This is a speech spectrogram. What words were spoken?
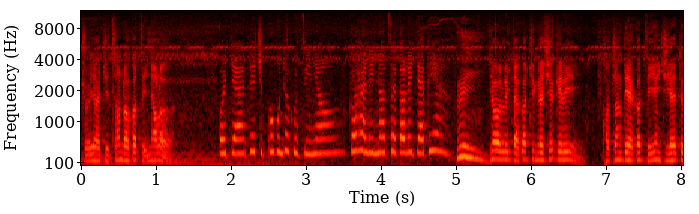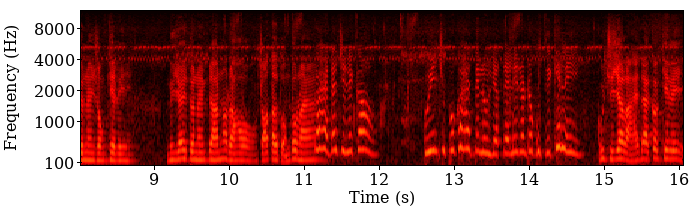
chủ yếu chỉ sống đó có chỉ nhau lờ. Ôi cha thế chụp bút cũng đâu có gì nhau. Có hai lý nó sẽ to cha thế hey giờ lý cha có chuyện cái chuyện kia đi có chẳng tiền có chỉ những chuyện tôi nên trong kia đi nếu vậy tôi nên ra hồ cho tao tổn tôi nè. Có hai đó chỉ lý quyên chụp bút có hai tên lùi liệt để lý nó đâu có gì kia đi hai đã có kia đi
